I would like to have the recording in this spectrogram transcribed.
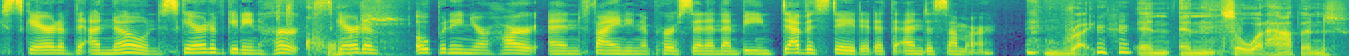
scared of the unknown, scared of getting hurt, scared of opening your heart and finding a person, and then being devastated at the end of summer. right. And and so what happens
